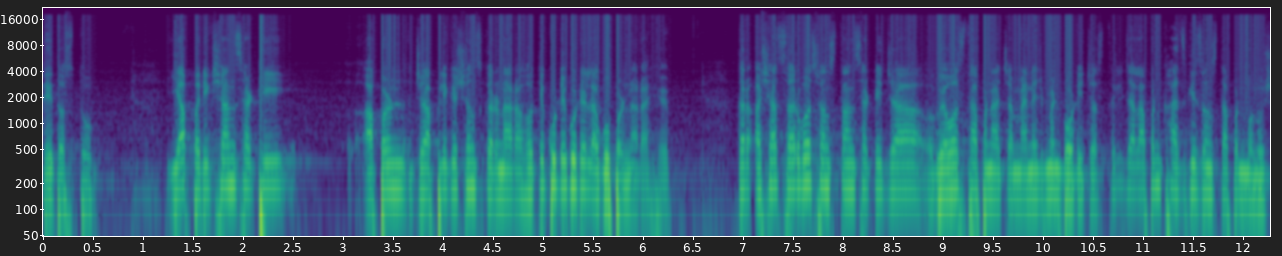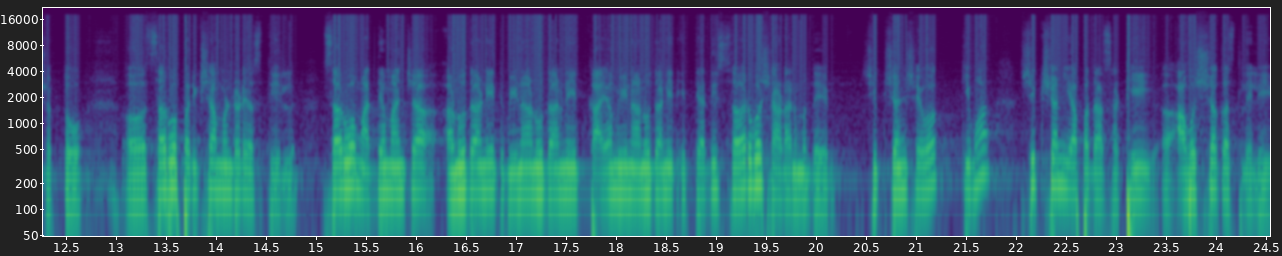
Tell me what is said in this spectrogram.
देत असतो. या परीक्षांसाठी आपण जे ॲप्लिकेशन्स करणार आहोत ते कुठे कुठे लागू पडणार आहे? तर अशा सर्व संस्थांसाठी ज्या व्यवस्थापनाच्या मॅनेजमेंट बॉडीच्या असतील ज्याला आपण खाजगी संस्था पण म्हणू शकतो सर्व परीक्षा मंडळे असतील सर्व माध्यमांच्या अनुदानित विनाअनुदानित कायम विनाअनुदानित इत्यादी सर्व शाळांमध्ये शिक्षणसेवक किंवा शिक्षण या पदासाठी आवश्यक असलेली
